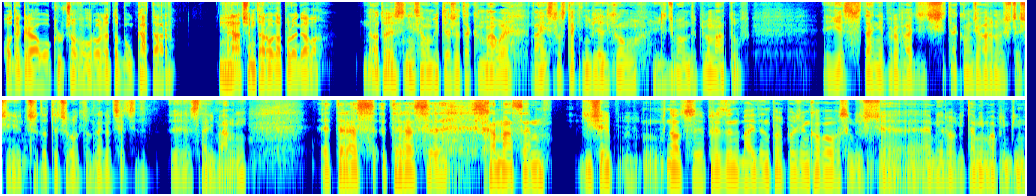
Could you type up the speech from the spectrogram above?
odegrało kluczową rolę, to był Katar. Tak. Na czym ta rola polegała? No to jest niesamowite, że tak małe państwo z tak niewielką liczbą dyplomatów jest w stanie prowadzić taką działalność. Wcześniej dotyczyło to negocjacji e, z talibami. E, teraz, teraz e, z Hamasem. Dzisiaj w nocy prezydent Biden podziękował osobiście emirowi Tamimowi bin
